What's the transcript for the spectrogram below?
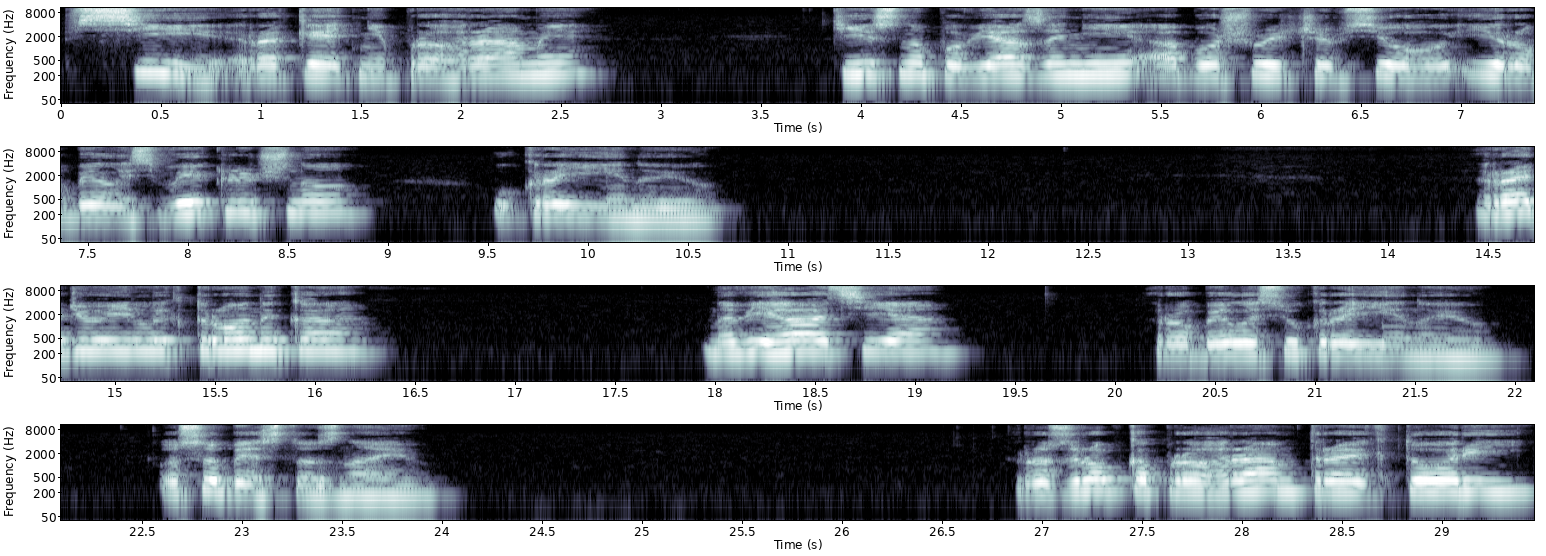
всі ракетні програми тісно пов'язані або швидше всього і робились виключно Україною. Радіоелектроніка, навігація робилась Україною. Особисто знаю. Розробка програм траєкторій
